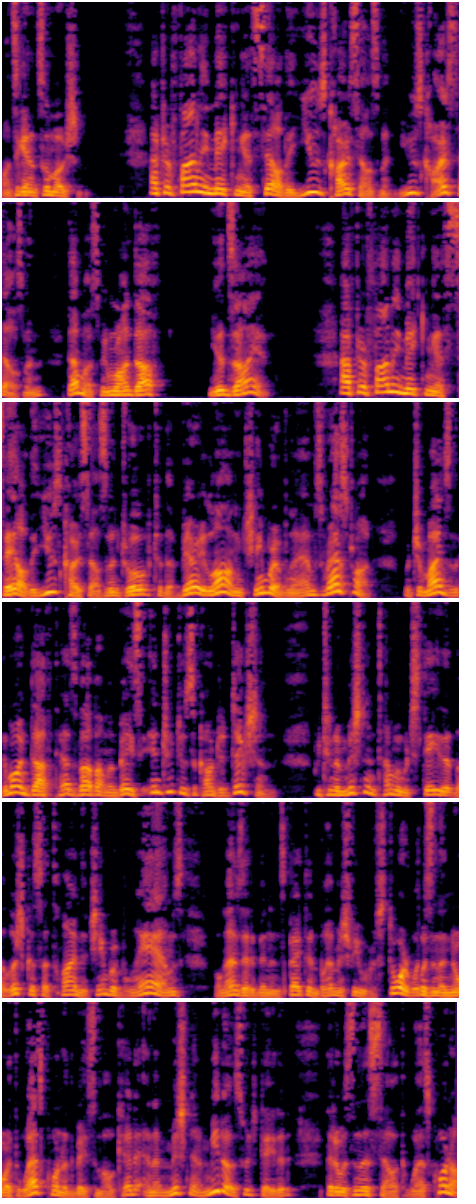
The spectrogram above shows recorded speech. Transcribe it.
Once again in slow motion. After finally making a sale, the used car salesman, used car salesman, that must be Ron Duff, Yud Zion. After finally making a sale, the used car salesman drove to the very long Chamber of Lambs restaurant, which reminds us the Gemara in Daf Tezvav Amon Base introduced a contradiction between a Mishnah and Tamid which stated that the Lishkas Atlaim, the chamber of lambs, where lambs that had been inspected and blemish-free were restored, was in the northwest corner of the base of Moked, and a Mishnah and Midos which stated that it was in the southwest corner.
